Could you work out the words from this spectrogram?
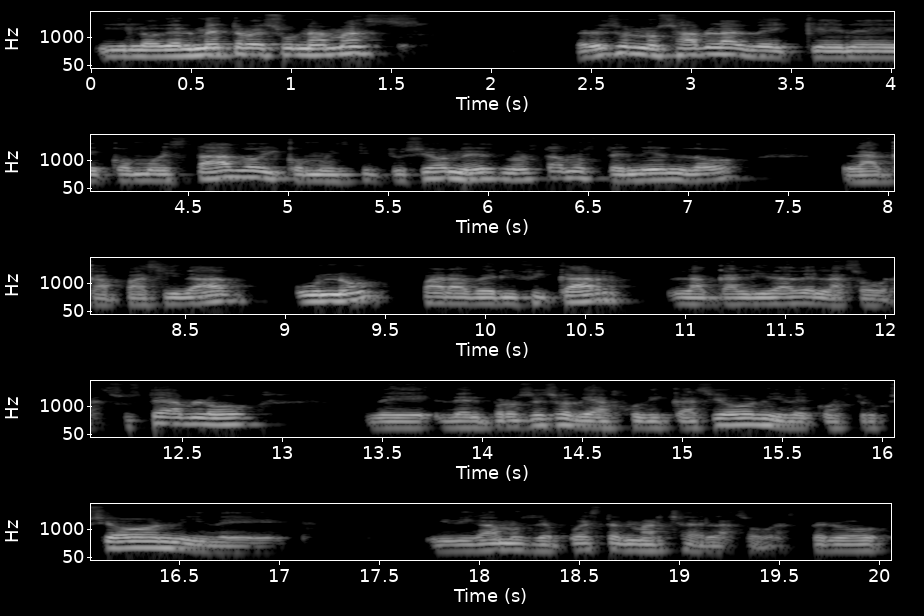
Y lo del metro es una más, pero eso nos habla de que eh, como Estado y como instituciones no estamos teniendo la capacidad, uno, para verificar la calidad de las obras. Usted habló del proceso de adjudicación y de construcción y de, y digamos, de puesta en marcha de las obras, pero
